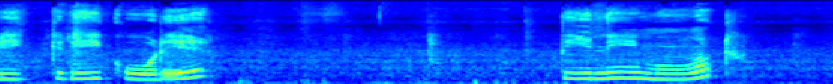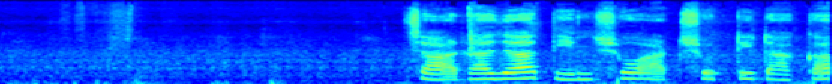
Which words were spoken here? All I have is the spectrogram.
বিক্রি করে তিনি মোট চার হাজার তিনশো আটষট্টি টাকা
